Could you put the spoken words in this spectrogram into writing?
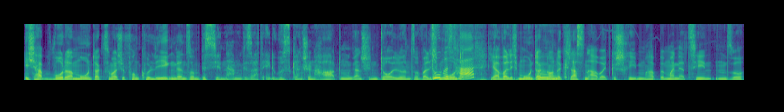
ich hab, wurde am Montag zum Beispiel von Kollegen dann so ein bisschen, haben gesagt, ey, du bist ganz schön hart und ganz schön doll und so. Weil Du ich bist Montag, hart? Mhm. Ja, weil ich Montag noch eine Klassenarbeit geschrieben habe in meiner Zehnten. So.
